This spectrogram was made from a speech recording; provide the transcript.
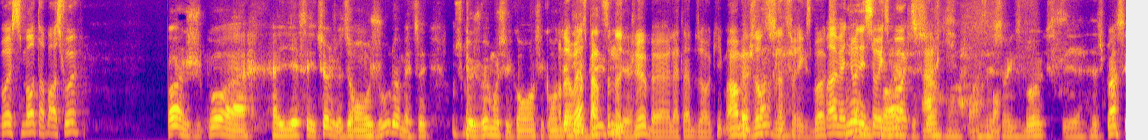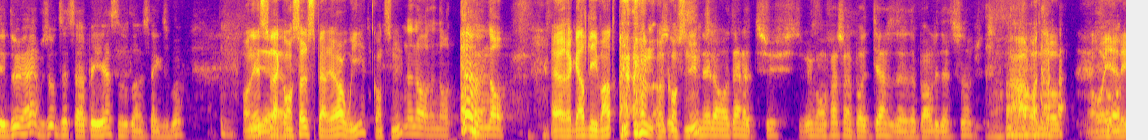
Toi, Simon, t'en penses quoi? Ah, je joue pas à, à ESHL, je veux dire, on joue, là, mais tu sais, ce que je veux, moi, c'est qu'on c'est On devrait se partir de notre puis, euh, club, euh, la table du hockey. Ah, mais Ben, nous autres, c'est que- sur Xbox. Ouais, mais nous, on est sur Ouais, Xbox. c'est ça. Arc. Ouais, Ouais, on c'est est bon. sur Xbox. euh, je pense que c'est deux, hein? Vous autres, vous êtes sur la PS, nous autres, on est sur Xbox. On est sur la euh, console supérieure, oui. Continue. Non, non, non, non. non. Euh, regarde les ventes. On On continue. continue longtemps là-dessus. Si tu veux qu'on fasse un podcast de, de parler de ça. puis- Ah, pas trop. On va y aller.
